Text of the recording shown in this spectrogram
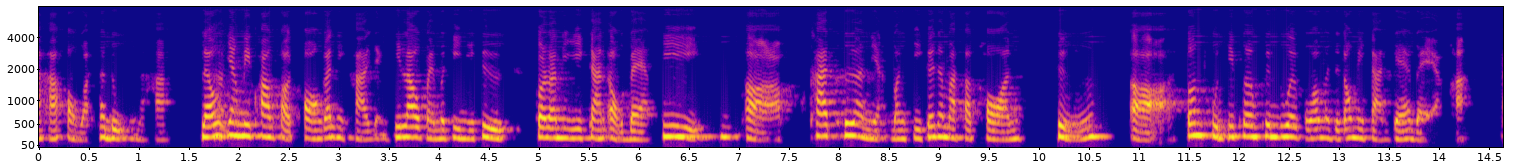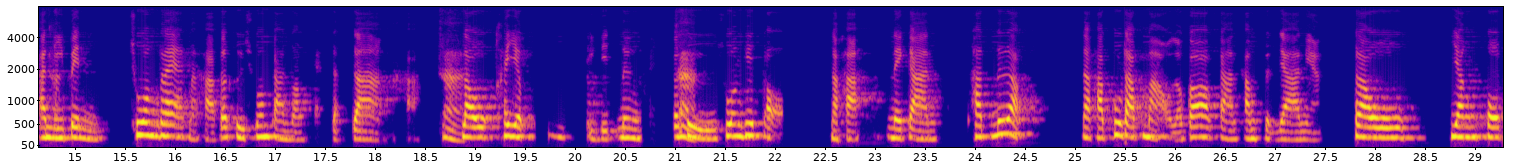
นะคะ ของวัสดุนะคะ แล้วยังมีความสอดคล้องกันอีกค่ะอย่างที่เล่าไปเมื่อกี้นี้คือ กรณีการออกแบบที่คาดเคลื่อนเนี่ยบางทีก็จะมาสะท้อนถึงต้นทุนที่เพิ่มขึ้นด้วย เพราะว่ามันจะต้องมีการแก้แบบค่ะ อันนี้เป็นช่วงแรกนะคะ ก็คือช่วงการวางแผนจัดจ้างค่ะ เราขยับอีกนิดนึงก็คือช่วงที่สอง นะคะ ในการคัดเลือกนะคะผู้รับเหมาแล้วก็การทำสัญญาเนี่ยเรายังพบ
